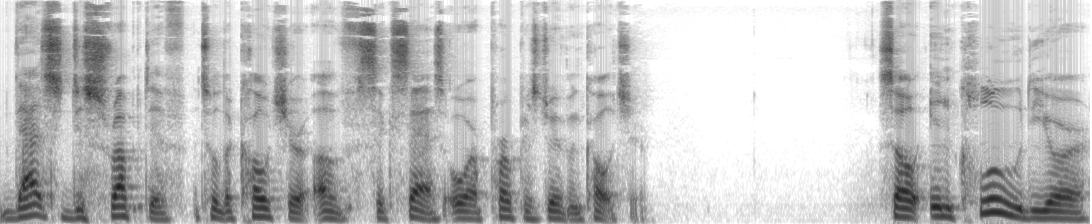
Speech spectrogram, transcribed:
that's disruptive to the culture of success or a purpose driven culture. So include your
